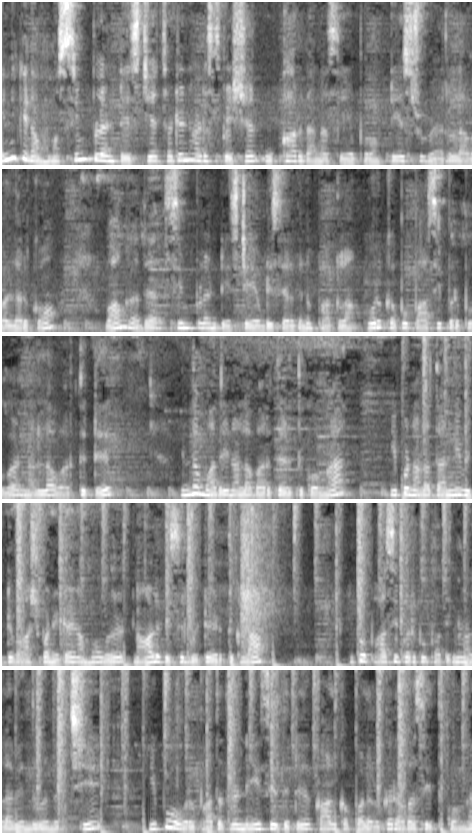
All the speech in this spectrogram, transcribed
இன்றைக்கி நம்ம சிம்பிள் அண்ட் டேஸ்டியாக செட்டிநாடு ஸ்பெஷல் உட்கார தாங்க செய்ய போகிறோம் டேஸ்ட்டு வேறு லெவலில் இருக்கும். வாங்க அதை சிம்பிள் அண்ட் டேஸ்டியாக எப்படி செய்கிறதுன்னு பார்க்கலாம். ஒரு கப்பு பாசிப்பருப்புவை நல்லா வறுத்துட்டு இந்த மாதிரி நல்லா வறுத்து எடுத்துக்கோங்க. இப்போ நல்லா தண்ணி விட்டு வாஷ் பண்ணிவிட்டு நம்ம ஒரு நாலு விசில் விட்டு எடுத்துக்கலாம். இப்போ பாசிப்பருப்பு பார்த்திங்கன்னா நல்லா வெந்து வந்துடுச்சு இப்போது ஒரு பாத்திரத்தில் நெய் சேர்த்துட்டு கால் கப் அளவுக்கு ரவை சேர்த்துக்கோங்க.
